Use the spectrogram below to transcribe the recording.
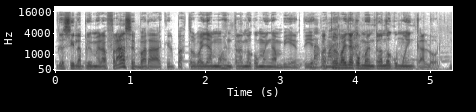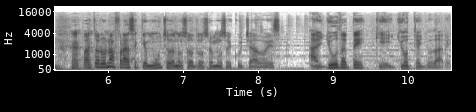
decir la primera frase para que el pastor vayamos entrando como en ambiente y el pastor vaya como entrando como en calor. Pastor, una frase que muchos de nosotros hemos escuchado es, ayúdate que yo te ayudaré.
